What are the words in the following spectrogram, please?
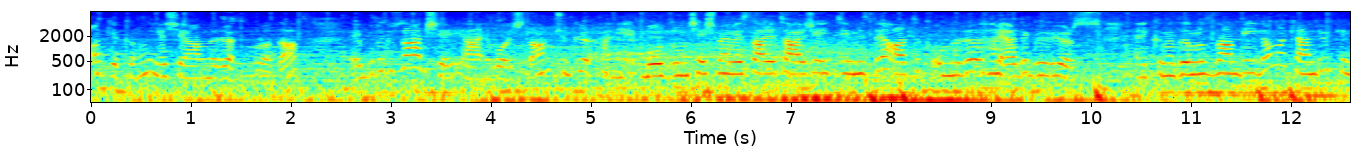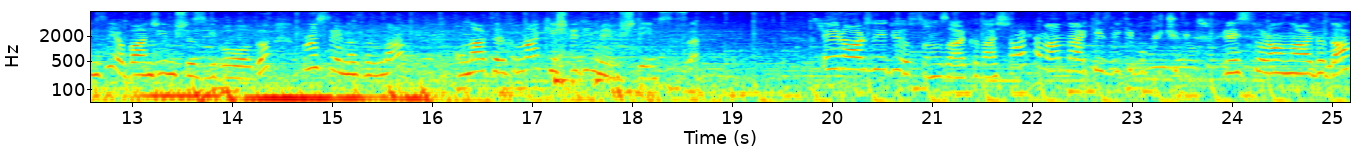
Akyaka'nın yaşayanları burada. E, bu da güzel bir şey yani bu açıdan. Çünkü hani Bodrum, Çeşme vesaire tercih ettiğimizde artık onları her yerde görüyoruz. Hani kınadığımızdan değil ama kendi ülkemize yabancıymışız gibi oldu. Burası en azından onlar tarafından keşfedilmemiş diyeyim size. Eğer arzu ediyorsanız arkadaşlar hemen merkezdeki bu küçük restoranlarda da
